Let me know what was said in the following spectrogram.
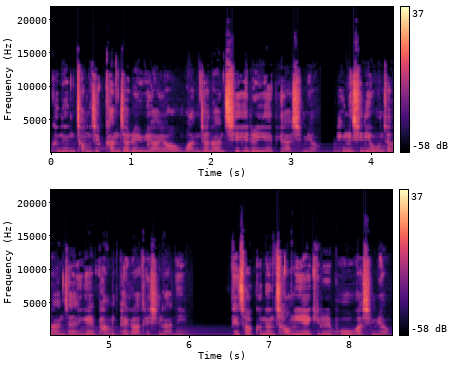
그는 정직한 자를 위하여 완전한 지혜를 예비하시며 행실이 온전한 자에게 방패가 되시나니. 대저 그는 정의의 길을 보호하시며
